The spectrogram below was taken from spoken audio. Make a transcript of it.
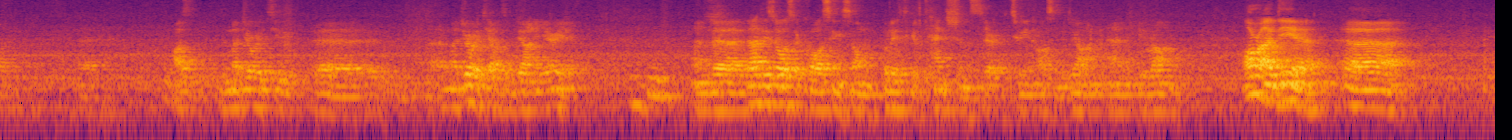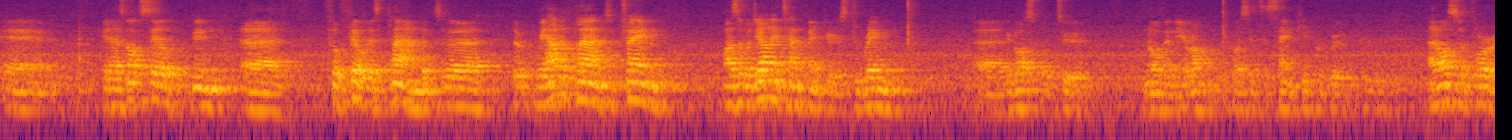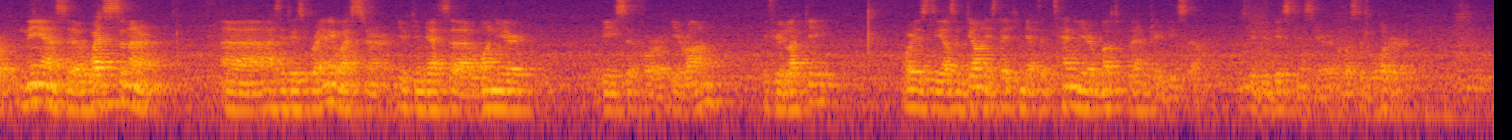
uh, the majority, uh, majority Azerbaijani area. And uh, that is also causing some political tensions there between Azerbaijan and Iran. Our idea, uh, uh, it has not still been uh, fulfilled this plan, but uh, we have a plan to train Azerbaijani tent makers to bring the gospel to northern Iran because it's the same people group. And also for me as a Westerner, uh, as it is for any Westerner, you can get a one-year visa for Iran if you're lucky, whereas the Azerbaijanis, they can get a 10-year multiple entry visa they do business here across the border.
